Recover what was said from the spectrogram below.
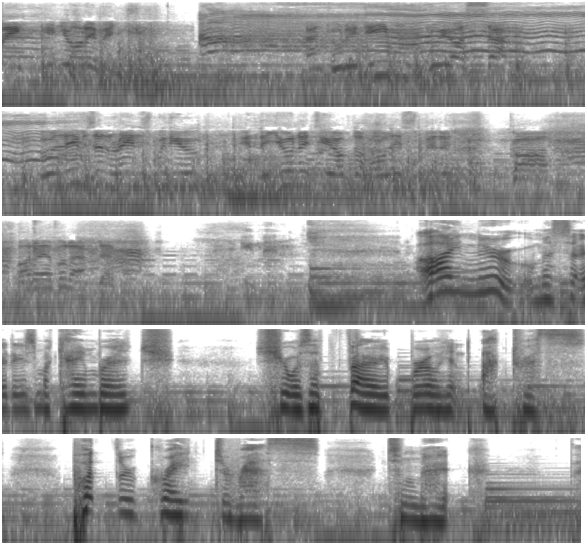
make in your image, and to redeem through your Son, who lives and reigns with you in the unity of the Holy Spirit, God, forever and ever. Amen. I knew Mercedes McCambridge. She was a very brilliant actress, put through great duress to make The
